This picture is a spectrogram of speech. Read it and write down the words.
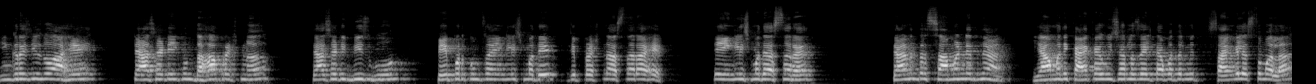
इंग्रजी जो आहे त्यासाठी एकूण दहा प्रश्न त्यासाठी वीस गुण. पेपर तुमचा इंग्लिशमध्ये जे प्रश्न असणार आहेत ते इंग्लिशमध्ये असणार आहेत. त्यानंतर सामान्य ज्ञान यामध्ये काय काय विचारलं जाईल त्याबद्दल मी सांगेलच तुम्हाला.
